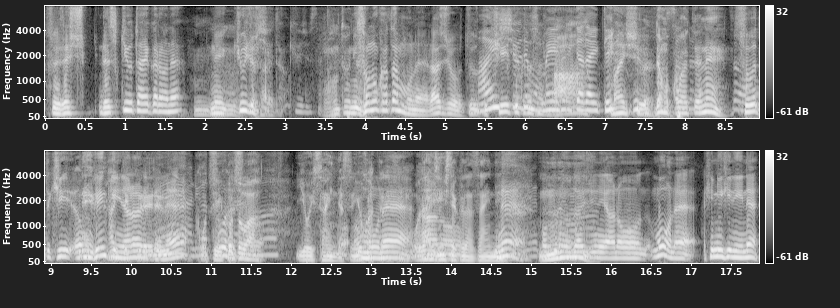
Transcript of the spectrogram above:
それレスレスキュー隊からねね救助された。本当に。その方もねラジオをずっと聞いて毎週くださるでもメールいただいて。毎週。でもこうやってねそう。やってきね元気になられてね。ねこうっていうことは良いサインですね。よかっもうたですね。ねお大事にしてくださいね。ね本当にお大事にあのもうね日に日にね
